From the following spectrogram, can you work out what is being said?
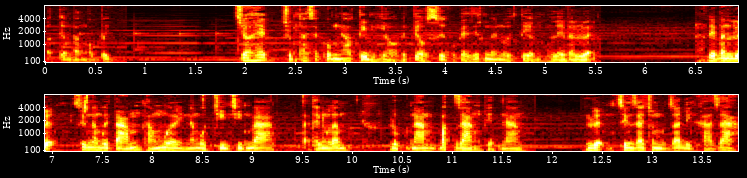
ở tiệm vàng Ngọc Bích. Trước hết, chúng ta sẽ cùng nhau tìm hiểu về tiểu sử của kẻ giết người nổi tiếng Lê Văn Luyện. Lê Văn Luyện sinh năm 18 tháng 10 năm 1993 tại Thanh Lâm, Lục Nam, Bắc Giang, Việt Nam. Luyện sinh ra trong một gia đình khá giả,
